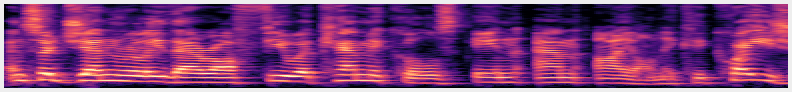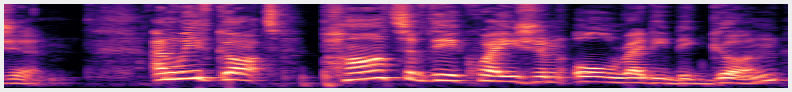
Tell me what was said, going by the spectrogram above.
And so generally there are fewer chemicals in an ionic equation. And we've got part of the equation already begun.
